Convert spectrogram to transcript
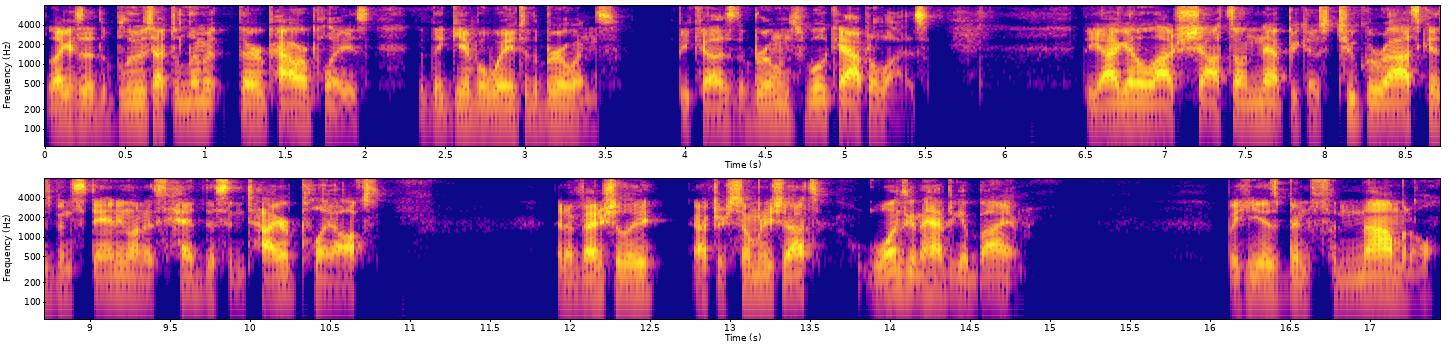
Like I said, the Blues have to limit their power plays that they give away to the Bruins because the Bruins will capitalize. The guy get a lot of shots on net because Tuukka Rask has been standing on his head this entire playoffs. And eventually, after so many shots, one's going to have to get by him. But he has been phenomenal.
